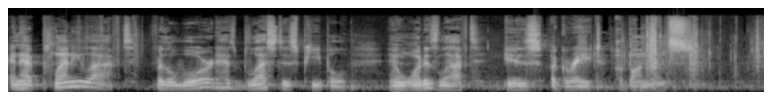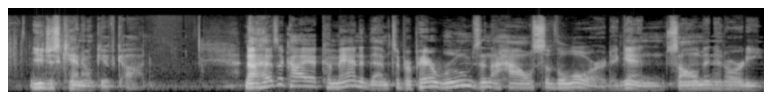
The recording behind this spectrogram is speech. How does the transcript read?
and have plenty left, for the Lord has blessed his people, and what is left is a great abundance. You just can't outgive God. Now Hezekiah commanded them to prepare rooms in the house of the Lord. Again, Solomon had already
